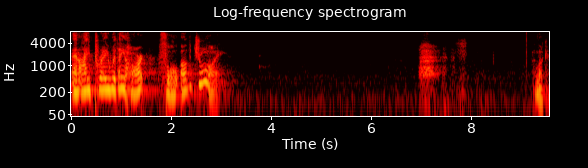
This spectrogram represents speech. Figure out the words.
and I pray with a heart full of joy. Look,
